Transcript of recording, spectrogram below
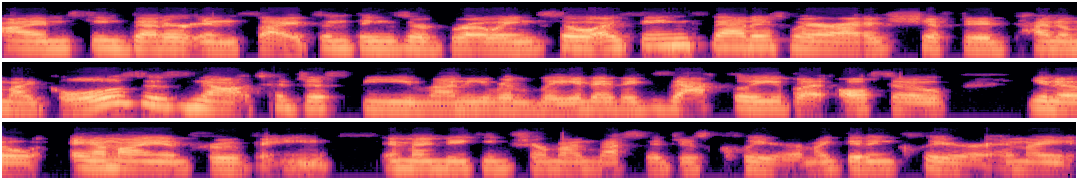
I'm seeing better insights and things are growing. So I think that is where I've shifted kind of my goals is not to just be money related exactly, but also, you know, am I improving? Am I making sure my message is clear? Am I getting clear? Am I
